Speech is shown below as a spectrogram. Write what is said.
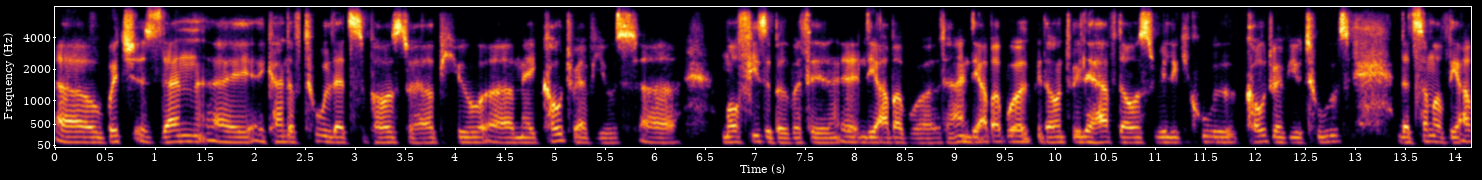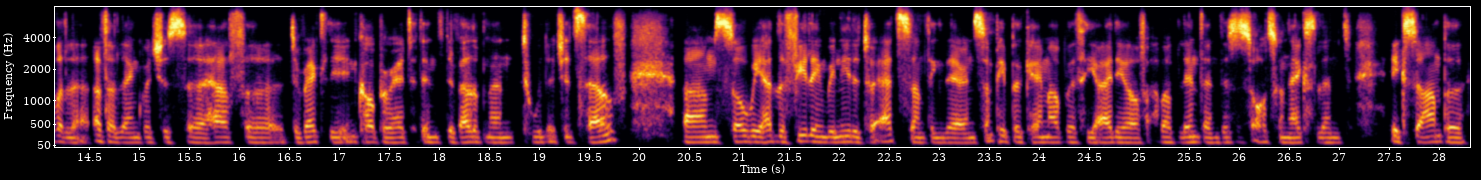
uh, which is then a, a, kind of tool that's supposed to help you uh, make code reviews uh, more feasible within in the ABAP world. In the ABAP world, we don't really have those really cool code review tools that some of the other other languages uh, have uh, directly incorporated in the development toolage itself. Um, so we had the feeling we needed to add something there, and some people came up with the idea of ABAP Lint, and this is also an excellent example.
